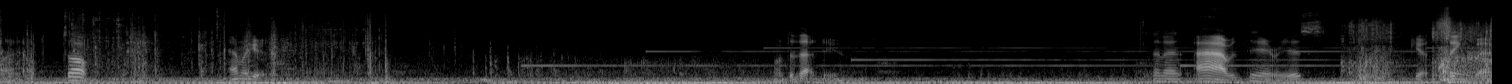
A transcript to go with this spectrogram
Line up the top. And we're good. Did that do? So then, ah, there it is. Get the thing back.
